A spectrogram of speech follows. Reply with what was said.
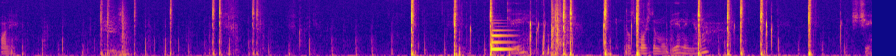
О, не. Окей. Този може да ме убие, не няма. Чичи.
